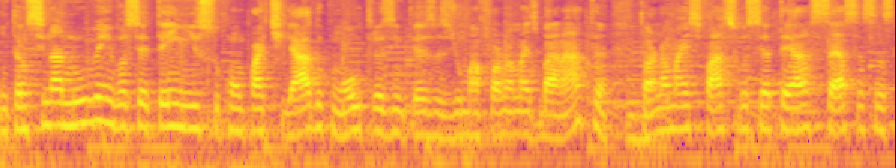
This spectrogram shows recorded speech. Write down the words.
Então, se na nuvem você tem isso compartilhado com outras empresas de uma forma mais barata, torna mais fácil você ter acesso a essas,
